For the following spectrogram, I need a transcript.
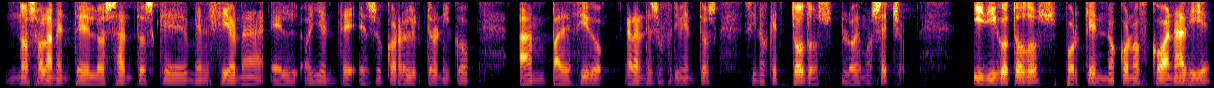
No solamente los santos que menciona el oyente en su correo electrónico han padecido grandes sufrimientos, sino que todos lo hemos hecho. Y digo todos porque no conozco a nadie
